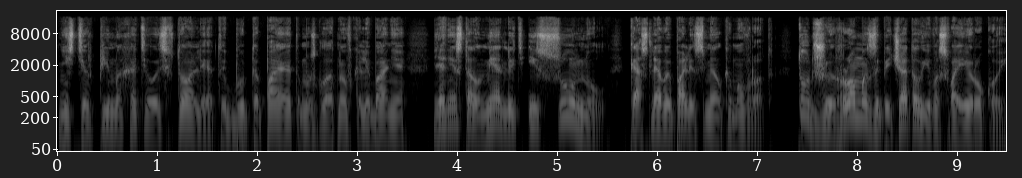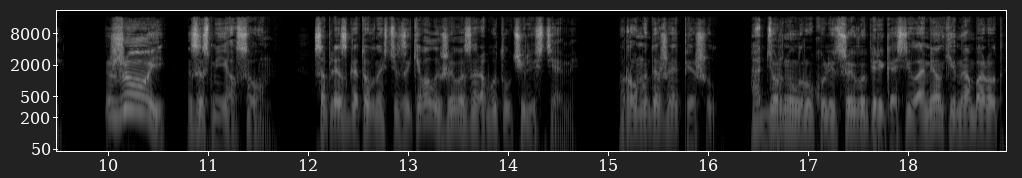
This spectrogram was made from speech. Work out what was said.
Нестерпимо хотелось в туалет, и будто поэтому, сглотнув колебания, я не стал медлить и сунул костлявый палец мелкому в рот. Тут же Рома запечатал его своей рукой. «Жуй!» — засмеялся он. Сопля с готовностью закивал и живо заработал челюстями. Рома даже опешил. Отдернул руку, лицо его перекосило, а мелкий, наоборот,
